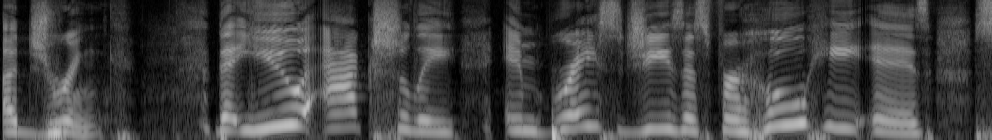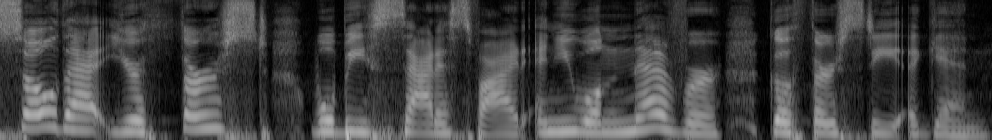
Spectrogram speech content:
a drink that you actually embrace Jesus for who he is so that your thirst will be satisfied and you will never go thirsty again.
